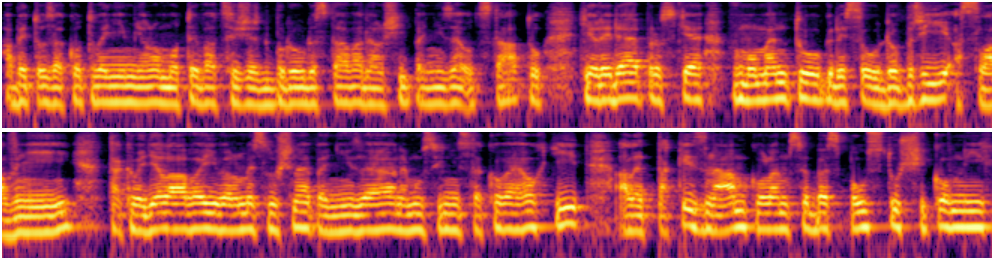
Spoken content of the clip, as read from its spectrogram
aby to zakotvení mělo motivaci, že budou dostávat další peníze od státu. Ti lidé prostě v momentu, kdy jsou dobří a slavní, tak vydělávají velmi slušné peníze a nemusí nic takového chtít. Ale taky znám kolem sebe spoustu šikovných,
